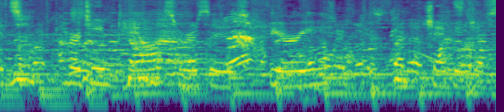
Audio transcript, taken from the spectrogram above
It's her team Chaos versus Fury in the championships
